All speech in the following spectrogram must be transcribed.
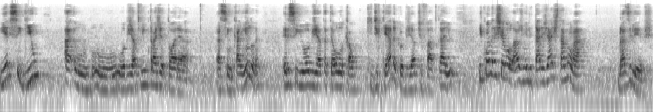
E ele seguiu a, o, o, objeto vinha em trajetória assim, caindo, né? Ele seguiu o objeto até o local que, de queda, que o objeto de fato caiu. E quando ele chegou lá, os militares já estavam lá, brasileiros.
